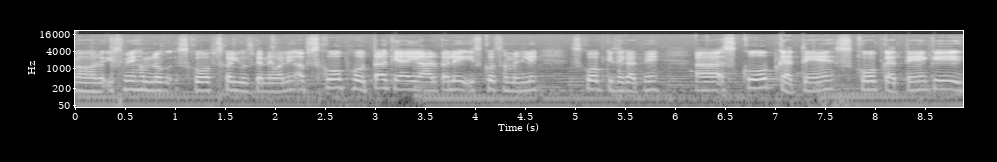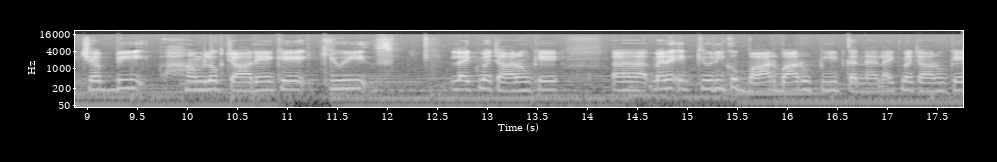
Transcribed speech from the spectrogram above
और इसमें हम लोग स्कोप्स का यूज़ करने वाले हैं। अब स्कोप होता क्या है यार? पहले इसको समझ लें। स्कोप किसे कहते हैं? स्कोप कहते हैं स्कोप कहते हैं कि जब भी हम लोग चाह रहे हैं कि क्यूरी लाइक like मैं चाह रहा हूँ कि Uh, मैंने एक क्यूरी को बार बार रिपीट करना है। लाइक like मैं चाह रहा हूँ कि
